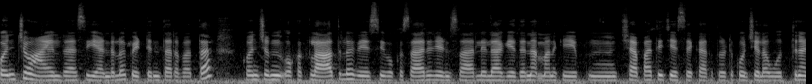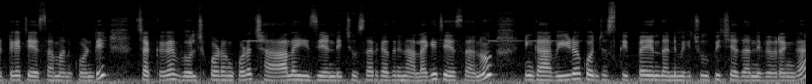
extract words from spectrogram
కొంచెం ఆయిల్ రాసి ఎండలో పెట్టిన తర్వాత కొంచెం ఒక క్లాత్లో వేసి ఒకసారి రెండు సార్లు ఇలాగ ఏదైనా మనకి చపాతీ చేసే కర్రతోటి కొంచెం ఇలా ఒత్తినట్టుగా చేసామనుకోండి చక్కగా ఒలుచుకోవడం కూడా చాలా ఈజీ అండి. చూసారు కదా నేను అలాగే చేశాను. ఇంకా ఆ వీడియో కొంచెం స్కిప్ అయిందండి మీకు చూపించేదాన్ని వివరంగా.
